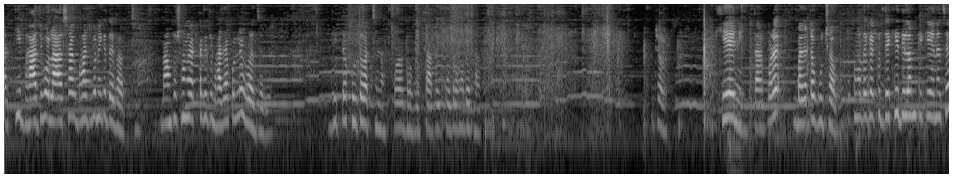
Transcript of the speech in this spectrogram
আর কি ভাজবো, লাল শাক ভাজবো নাকি তাই ভাবছি। মাংসের সঙ্গে একটা কিছু ভাজা করলেই হয়ে যাবে। গিটটা খুলতে পারছি না, পরে ঢোকবো তাকে কোটোর মধ্যে থাক চলো, খেয়ে নিই তারপরে বাজারটা গুছাবো। তো তোমাদেরকে একটু দেখিয়ে দিলাম কী কী এনেছে।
